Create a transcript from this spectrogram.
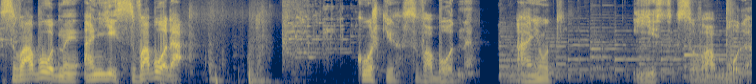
свободные, они есть свобода. Кошки свободны. Они вот есть свобода.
